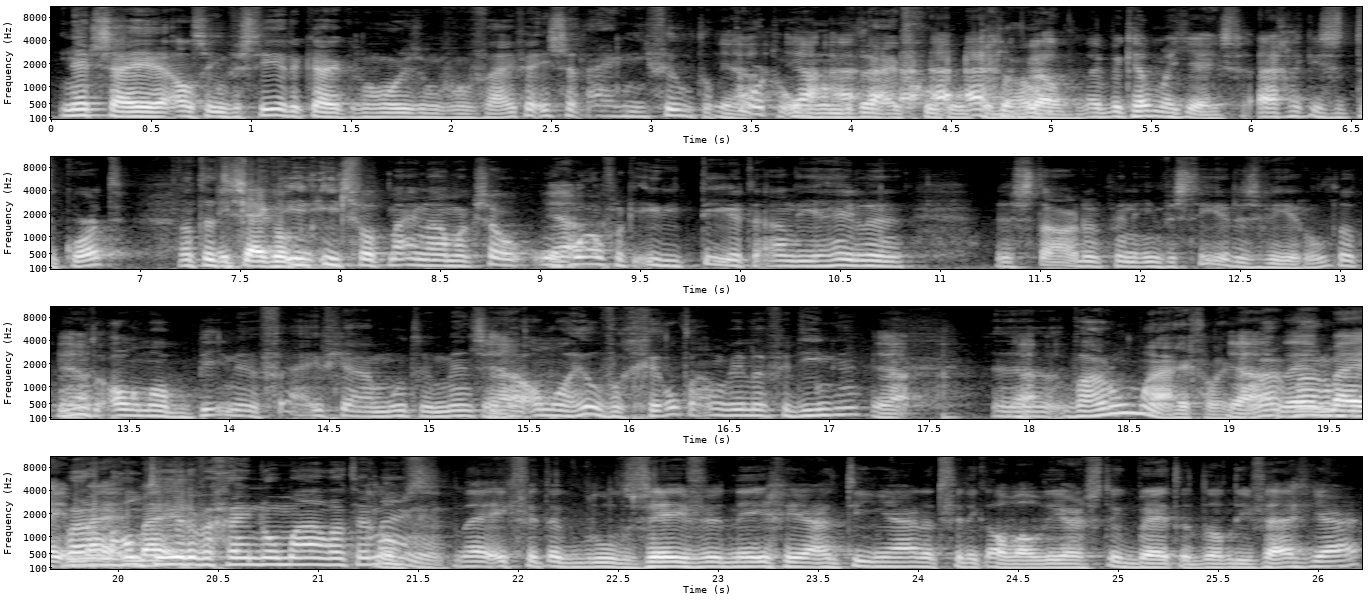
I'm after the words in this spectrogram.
Net zei je, als investeerder kijken naar een horizon van vijf jaar, is dat eigenlijk niet veel te kort om een e- bedrijf goed op te Eigenlijk bouwen? wel, dat ben ik helemaal met je eens. Eigenlijk is het te kort. Want het Ik is kijk ook- iets wat mij namelijk zo ongelooflijk irriteert aan die hele eh, start-up en investeerderswereld. Dat Ja. moet allemaal binnen vijf jaar, moeten mensen Ja. daar allemaal heel veel geld aan willen verdienen. Ja, Eh. Waarom eigenlijk? Waar- waarom mij- waarom mij- hanteren mij- we geen normale termijnen? klopt. Nee, ik vind ook, ik bedoel, 7, 9 jaar en 10 jaar, dat vind ik al wel weer een stuk beter dan die 5 jaar.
